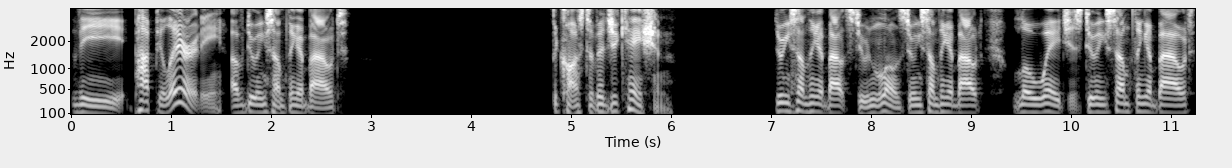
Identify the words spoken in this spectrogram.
the popularity of doing something about the cost of education, doing something about student loans, doing something about low wages, doing something about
